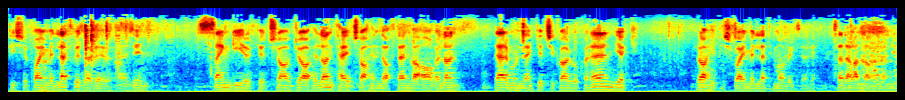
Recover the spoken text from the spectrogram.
پیش پای ملت بذاره از این سنگی رو که جاهلان تای چاه انداختن و عاقلان در موندن که چیکار بکنن یک راهی پیش پای ملت ما بگذاره. صدق الله علیه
